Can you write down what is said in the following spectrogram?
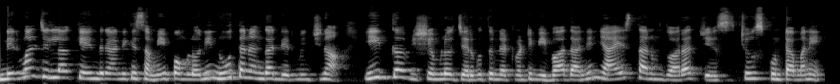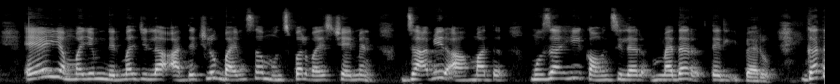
నిర్మల్ జిల్లా కేంద్రానికి సమీపంలోని నూతనంగా నిర్మించిన ఈద్గా విషయంలో జరుగుతున్నటువంటి వివాదాన్ని న్యాయస్థానం ద్వారా చేస్- చూసుకుంటామని ఏఐఎంఐఎం నిర్మల్ జిల్లా అధ్యక్షులు Bhainsa municipal vice chairman Jabir Ahmed Mujahi councillor Medar తెలిపారు. గత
